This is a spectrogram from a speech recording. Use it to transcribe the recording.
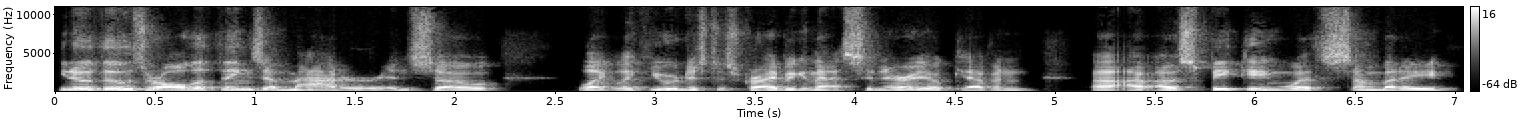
You know, those are all the things that matter. And so like like you were just describing in that scenario, Kevin. Uh, I, I, was speaking with somebody.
